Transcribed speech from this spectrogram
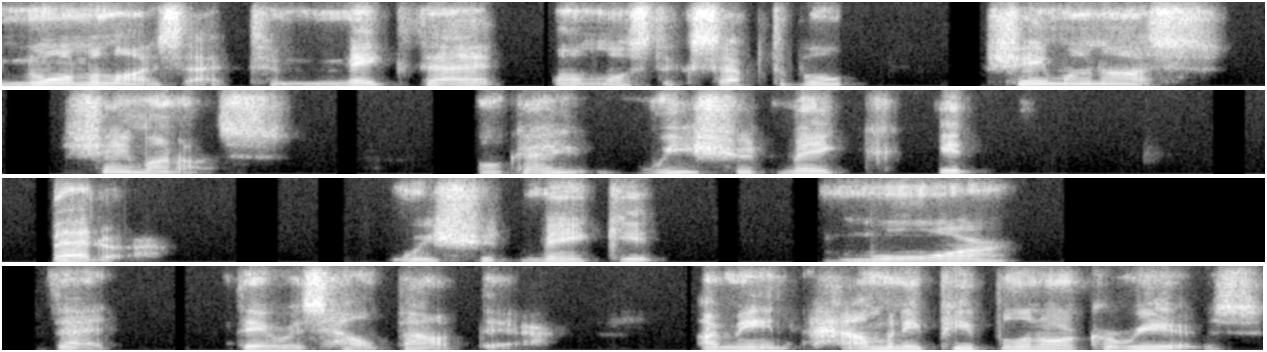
normalize that, to make that almost acceptable, shame on us. Shame on us. Okay? We should make it better. We should make it more that there is help out there. I mean, how many people in our careers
